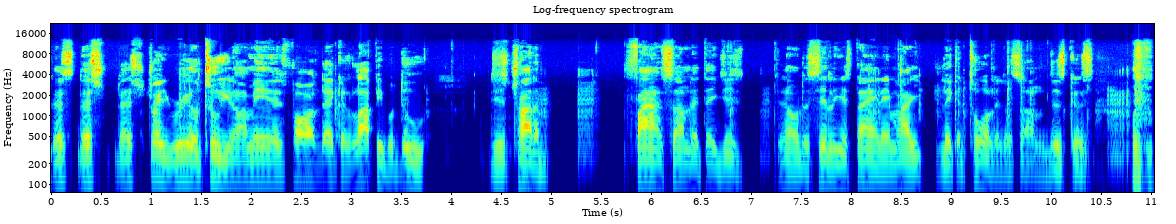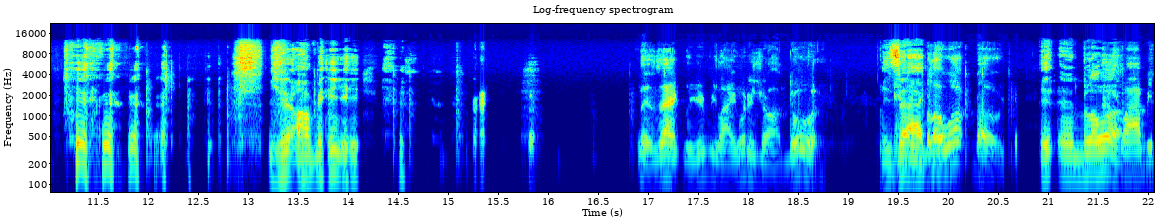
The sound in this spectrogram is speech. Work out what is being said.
that's that's that's straight real too, you know what I mean, as far as that, because a lot of people do just try to find something that they just you know, the silliest thing, they might lick a toilet or something just cause you know what I mean? exactly. You'd be like, "What is y'all doing?" And it Exactly. blow up though. It, blow That's up. why I be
